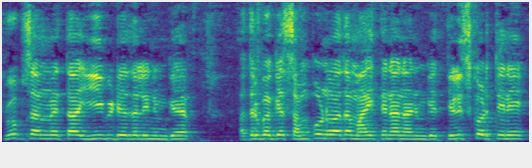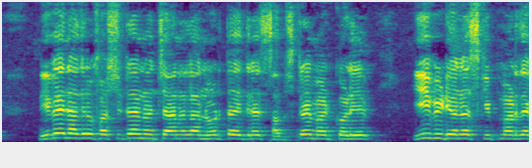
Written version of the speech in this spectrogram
ಪ್ರೂಫ್ ಸಮೇತ ಈ ವಿಡಿಯೋದಲ್ಲಿ ನಿಮಗೆ ಅದ್ರ ಬಗ್ಗೆ ಸಂಪೂರ್ಣವಾದ ಮಾಹಿತಿನ ನಾನು ನಿಮಗೆ ತಿಳಿಸ್ಕೊಡ್ತೀನಿ. ನೀವೇನಾದರೂ ಫಸ್ಟ್ ಟೈಮ್ ನನ್ನ ಚಾನಲ್ನ ನೋಡ್ತಾ ಇದ್ದರೆ ಸಬ್ಸ್ಕ್ರೈಬ್ ಮಾಡ್ಕೊಳ್ಳಿ. ಈ ವಿಡಿಯೋನ ಸ್ಕಿಪ್ ಮಾಡದೆ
